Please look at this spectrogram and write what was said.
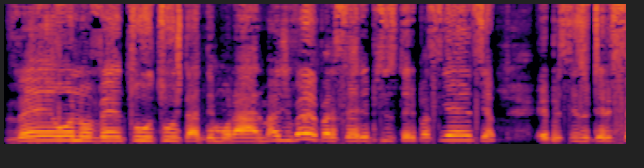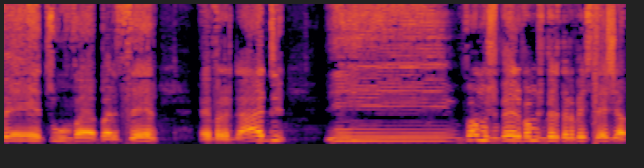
Vem ou não vem tsu? Tsu está a demorar, mas vai aparecer. É preciso ter paciência, é preciso ter fé. Tsu vai aparecer, é verdade. E vamos ver, vamos ver, talvez seja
